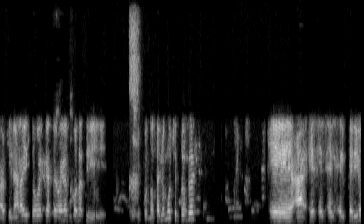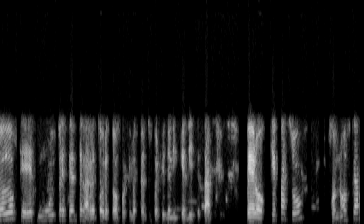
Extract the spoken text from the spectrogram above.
al final ahí tuve que hacer varias cosas y, pues no salió mucho. Entonces, eh, el, el, el, periodo que es muy presente en la red, sobre todo porque lo está en su perfil de LinkedIn, está. Pero, ¿qué pasó con Oscar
